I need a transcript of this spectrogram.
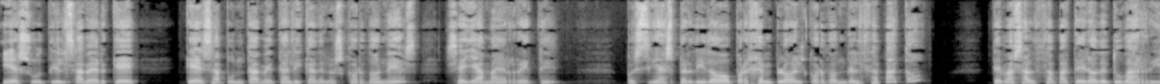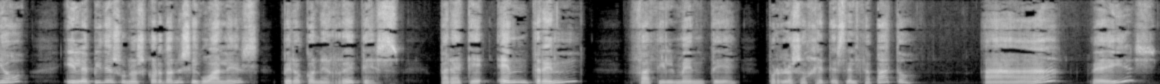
Y es útil saber que, que esa punta metálica de los cordones se llama herrete. Pues si has perdido, por ejemplo, el cordón del zapato, te vas al zapatero de tu barrio y le pides unos cordones iguales, pero con herretes, para que entren fácilmente por los ojetes del zapato. Ah, ¿veis?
